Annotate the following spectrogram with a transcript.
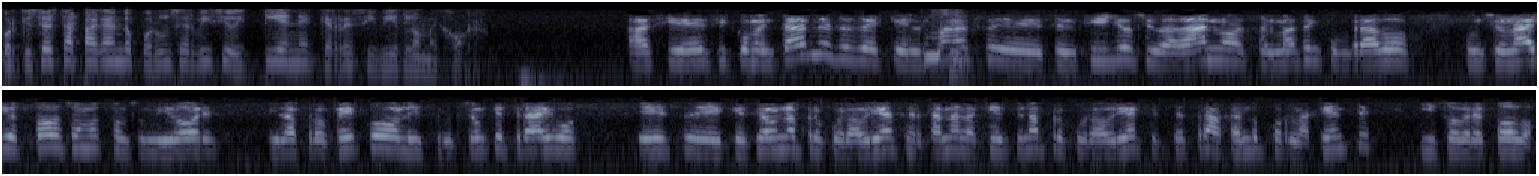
porque usted está pagando por un servicio y tiene que recibirlo mejor. Así es, y comentarles desde que el más eh, sencillo ciudadano hasta el más encumbrado funcionario, todos somos consumidores y la Profeco, la instrucción que traigo es eh, que sea una procuraduría cercana a la gente, una procuraduría que esté trabajando por la gente y sobre todo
